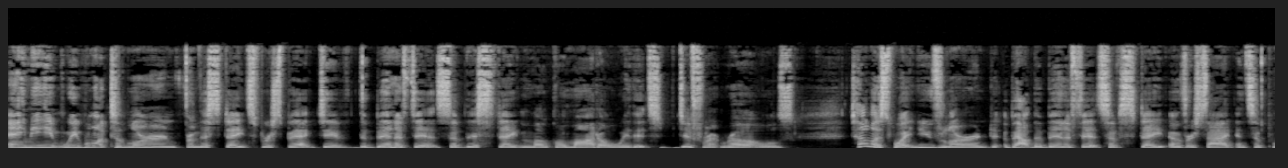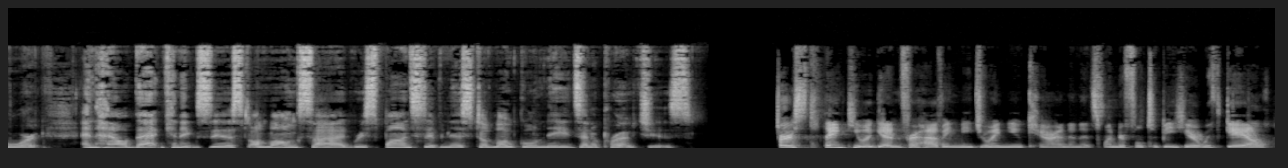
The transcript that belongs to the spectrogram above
Amy, we want to learn from the state's perspective the benefits of this state and local model with its different roles. Tell us what you've learned about the benefits of state oversight and support and how that can exist alongside responsiveness to local needs and approaches. First, thank you again for having me join you, Karen, and it's wonderful to be here with Gail.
